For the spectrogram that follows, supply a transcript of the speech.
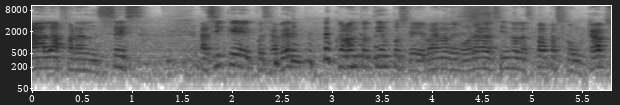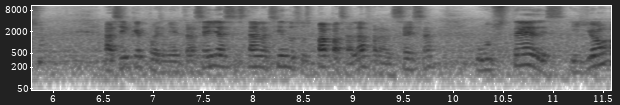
a la francesa. Así que pues a ver cuánto tiempo se van a demorar haciendo las papas con cápsula. Así que pues mientras ellas están haciendo sus papas a la francesa, ustedes y yo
